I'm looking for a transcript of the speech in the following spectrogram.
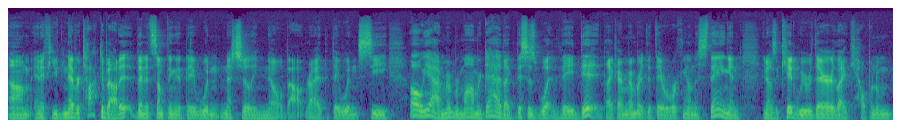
um, and if you'd never talked about it then it's something that they wouldn't necessarily know about right? That they wouldn't see oh yeah i remember mom or dad like this is what they did. Like i remember that they were working on this thing and you know as a kid we were there like helping them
